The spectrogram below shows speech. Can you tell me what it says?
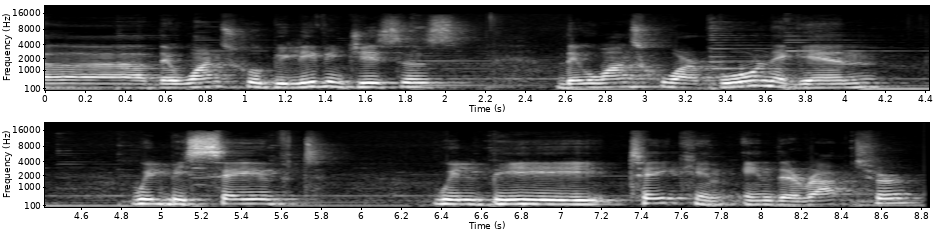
uh, the ones who believe in Jesus, the ones who are born again, will be saved, will be taken in the rapture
